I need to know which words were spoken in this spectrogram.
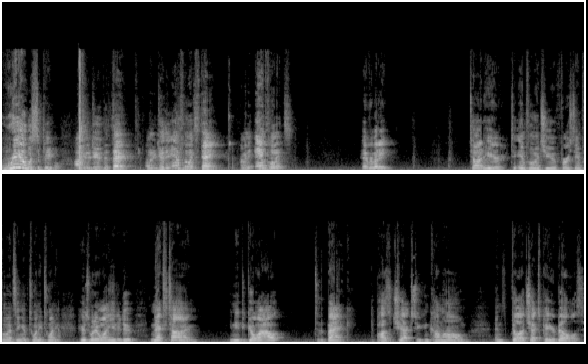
real with some people. I'm gonna do the thing. I'm gonna do the influence thing. I'm gonna influence. Hey everybody, Todd here to influence you, first influencing of 2020. Here's what I want you to do. Next time, you need to go out to the bank, deposit checks so you can come home and fill out checks, pay your bills.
